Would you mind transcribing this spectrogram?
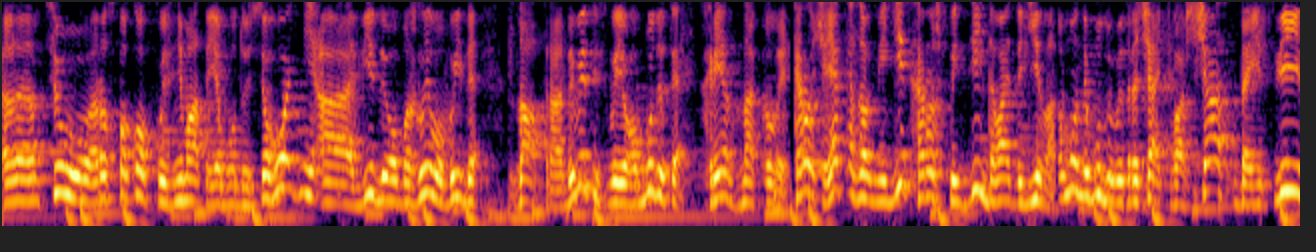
Е, Цю розпаковку знімати я буду сьогодні, а відео можливо вийде завтра. А дивитись ви його будете хрен зна коли. Коротше, як казав мій дід, хорош пиздіть, давай до діла. Тому не буду витрачати ваш час, да і свій,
